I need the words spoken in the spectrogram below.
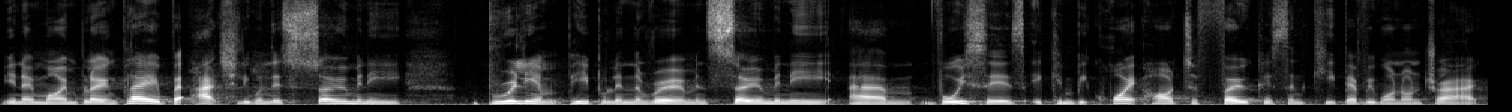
you know mind blowing play, but actually when there's so many brilliant people in the room and so many um, voices, it can be quite hard to focus and keep everyone on track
